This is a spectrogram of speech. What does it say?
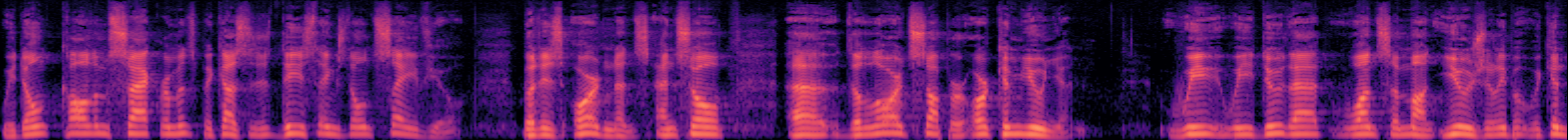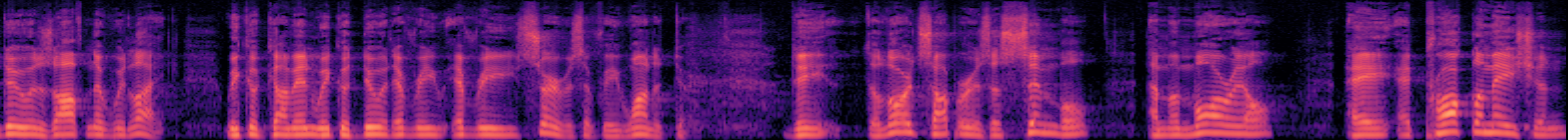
We don't call them sacraments because these things don't save you, but it's ordinance. And so uh, the Lord's Supper or communion, we, we do that once a month usually, but we can do it as often as we like. We could come in, we could do it every, every service if we wanted to the, the Lord's Supper is a symbol, a memorial, a, a proclamation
